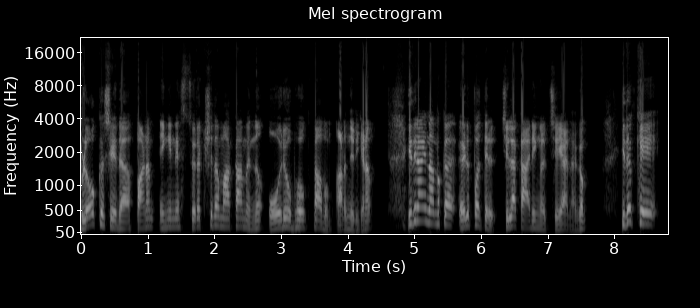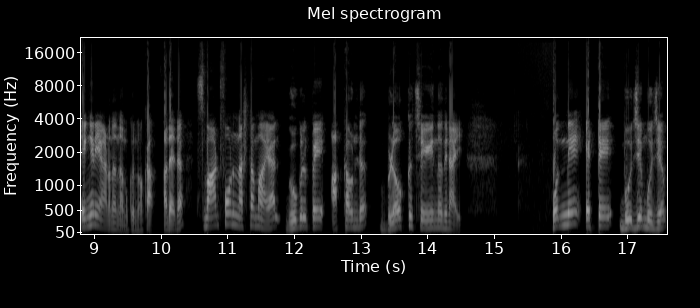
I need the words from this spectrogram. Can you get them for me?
ബ്ലോക്ക് ചെയ്ത് പണം എങ്ങനെ സുരക്ഷിതമാക്കാമെന്ന് ഓരോ ഉപഭോക്താവും അറിഞ്ഞിരിക്കണം. ഇതിനായി നമുക്ക് എളുപ്പത്തിൽ ചില കാര്യങ്ങൾ ചെയ്യാനാകും. ഇതൊക്കെ എങ്ങനെയാണെന്ന് നമുക്ക് നോക്കാം. അതായത് സ്മാർട്ട് ഫോൺ നഷ്ടമായാൽ ഗൂഗിൾ പേ അക്കൗണ്ട് ബ്ലോക്ക് ചെയ്യുന്നതിനായി ഒന്ന് എട്ട് പൂജ്യം പൂജ്യം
